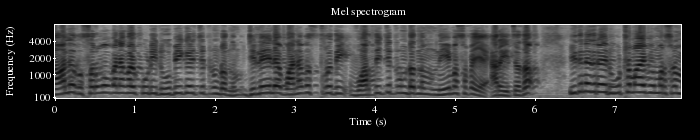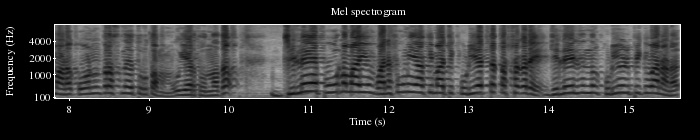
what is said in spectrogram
നാല് റിസർവ് വനങ്ങൾ കൂടി രൂപീകരിച്ചിട്ടുണ്ടെന്നും ജില്ലയിലെ വനവിസ്തൃതി വർദ്ധിച്ചിട്ടുണ്ടെന്നും നിയമസഭയെ അറിയിച്ചത്. ഇതിനെതിരെ രൂക്ഷമായ വിമർശനമാണ് കോൺഗ്രസ് നേതൃത്വം ഉയർത്തുന്നത്. ജില്ലയെ പൂർണമായും വനഭൂമിയാക്കി മാറ്റി കുടിയേറ്റ കർഷകരെ ജില്ലയിൽ നിന്നും കുടിയൊഴിപ്പിക്കുവാനാണ്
